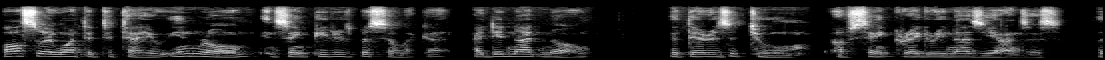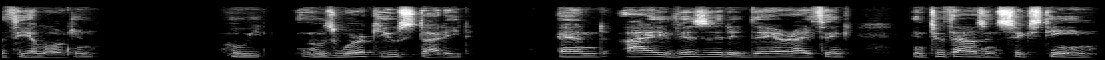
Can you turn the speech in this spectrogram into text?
also, I wanted to tell you in Rome, in St. Peter's Basilica, I did not know that there is a tomb of St. Gregory Nazianzus, the theologian, who, whose work you studied. And I visited there, I think, in 2016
